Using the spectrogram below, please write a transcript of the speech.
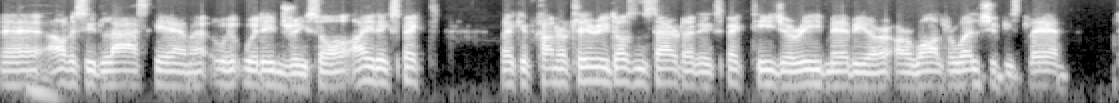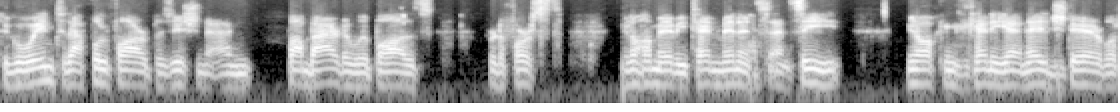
uh, obviously the last game uh, with, with, injury. So I'd expect, like, if Conor Cleary doesn't start, I'd expect TJ Reid maybe or, or Walter Walsh if he's playing to go into that full forward position and bombard it with balls for the first, you know, maybe ten minutes and see, you know, can Kenny get an edge there. But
